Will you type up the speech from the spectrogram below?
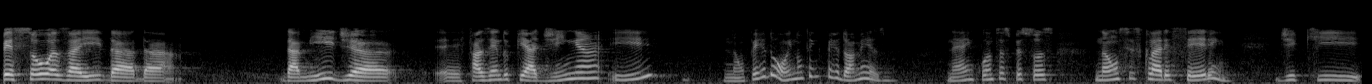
pessoas aí da, da, da mídia é, fazendo piadinha e não perdoam e não tem que perdoar mesmo. Né? Enquanto as pessoas não se esclarecerem de que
